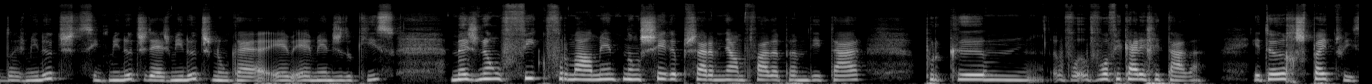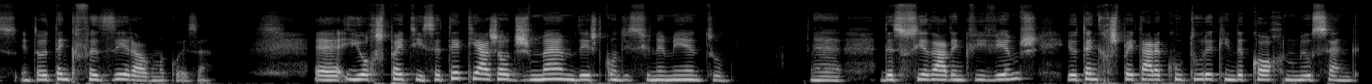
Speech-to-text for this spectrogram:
dois minutos, cinco minutos, dez minutos, nunca é, é, menos do que isso, mas não fico formalmente, não chego a puxar a minha almofada para meditar porque hum, vou ficar irritada. Então eu respeito isso, então eu tenho que fazer alguma coisa. Uh, e eu respeito isso, até que haja o desmame deste condicionamento uh, da sociedade em que vivemos, eu tenho que respeitar a cultura que ainda corre no meu sangue.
